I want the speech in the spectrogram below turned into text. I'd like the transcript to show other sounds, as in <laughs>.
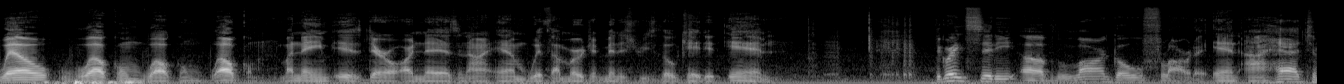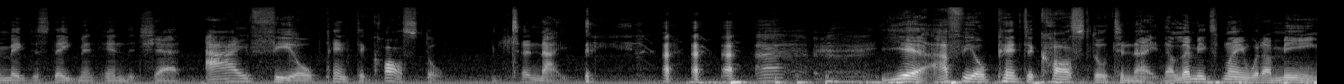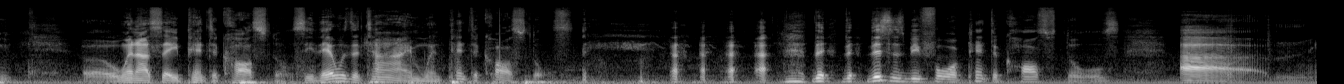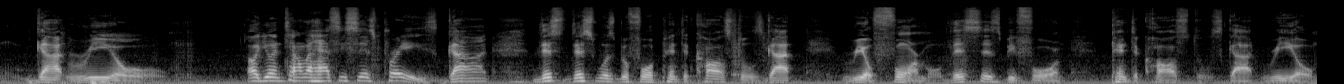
Well, welcome, welcome, welcome. My name is Daryl Arnez, and I am with Emergent Ministries located in the great city of Largo, Florida. And I had to make the statement in the chat I feel Pentecostal tonight. <laughs> yeah, I feel Pentecostal tonight. Now, let me explain what I mean uh, when I say Pentecostal. See, there was a time when Pentecostals. <laughs> the, the, this is before Pentecostals uh, got real. Oh, you in Tallahassee says praise God. This this was before Pentecostals got real formal. This is before Pentecostals got real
